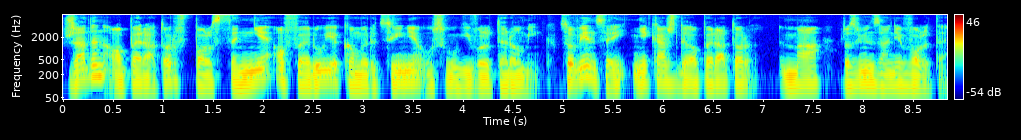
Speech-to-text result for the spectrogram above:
Żaden operator w Polsce nie oferuje komercyjnie usługi Volte Roaming. Co więcej, nie każdy operator ma rozwiązanie Volte.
